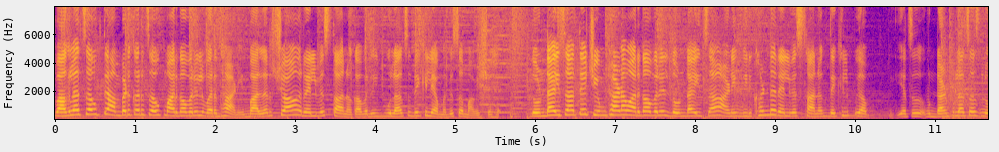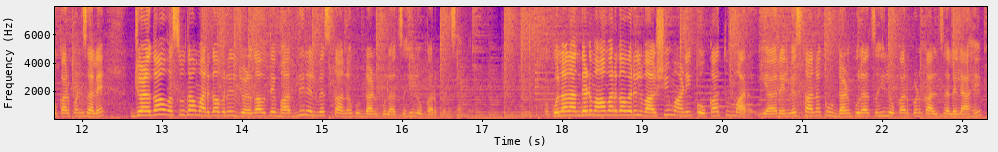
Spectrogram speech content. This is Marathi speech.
वागला चौक ते आंबेडकर चौक मार्गावरील वर्धा आणि बालरच्या रेल्वे स्थानकावरील पुलाचा देखील यामध्ये समावेश आहे. दोंडाईचा ते चिमठाणा मार्गावरील दोंडाईचा आणि विरखंड रेल्वे स्थानक देखील याचं उड्डाणपुलाचं लोकार्पण झालंय. जळगाव वसुधा मार्गावरील जळगाव ते भादली रेल्वे स्थानक उड्डाणपुलाचंही लोकार्पण झालंय. अकोला नांदेड महामार्गावरील वाशिम आणि कोकातुमार या रेल्वे स्थानक उड्डाणपुलाचंही लोकार्पण काल झालेलं आहे.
